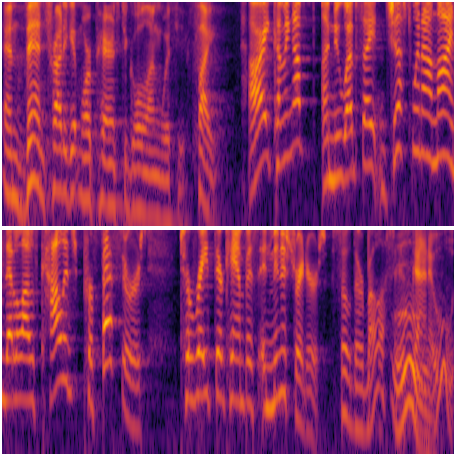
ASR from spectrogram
And then try to get more parents to go along with you. Fight. All right, coming up, a new website just went online that allows college professors to rate their campus administrators. So their bosses kind of, ooh,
